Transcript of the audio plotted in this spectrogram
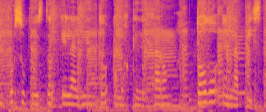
y por supuesto el aliento a los que dejaron todo en la pista.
